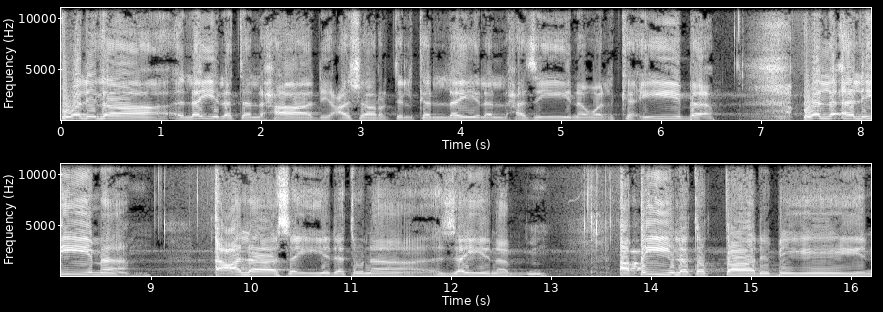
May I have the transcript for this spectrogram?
ولذا ليلة الحادي عشر تلك الليلة الحزينة والكئيبة والأليمة على سيدتنا زينب. عقيلة الطالبين.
